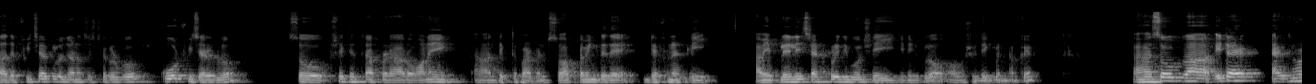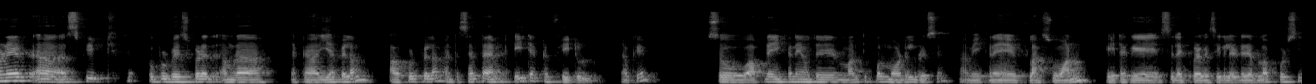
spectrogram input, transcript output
তাদের ফিচারগুলো জানার চেষ্টা করব কোর ফিচারগুলো সো সেক্ষেত্রে আপনারা আরও অনেক দেখতে পারবেন। সো আপকামিং ডেতে ডেফিনেটলি আমি প্লে লিস্ট অ্যাড করে দিব, সেই জিনিসগুলো অবশ্যই দেখবেন ওকে সো এটা এক ধরনের স্ক্রিপ্ট উপর বেস করে আমরা একটা ইয়া পেলাম আউটপুট পেলাম অ্যাট দ্য সেম টাইম এইটা একটা ফ্রি টুল ওকে সো আপনি এখানে ওদের মাল্টিপল মডেল রয়েছে। আমি এখানে ফ্লাক্স ওয়ান এটাকে সিলেক্ট করে বেসিক্যালি এটা ডেভেলপ করছি।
